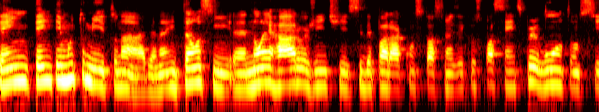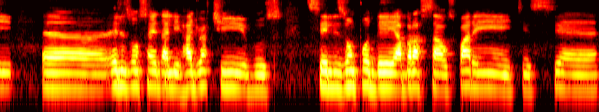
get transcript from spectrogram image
tem, tem, tem muito mito na área, né? Então, assim, é, não é raro a gente se deparar com situações em que os pacientes perguntam se é, eles vão sair dali radioativos, se eles vão poder abraçar os parentes, se, é,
